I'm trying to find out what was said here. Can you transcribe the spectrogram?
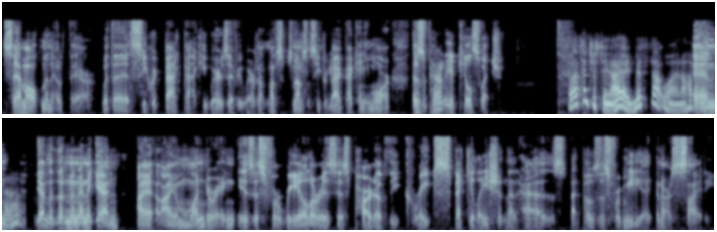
Sam Altman out there with a secret backpack he wears everywhere. Not not it's not a secret backpack anymore. That is apparently a kill switch. Well, that's interesting. I missed that one. I'll have and, to look that up. Yeah, the, the, and again, I I am wondering: is this for real, or is this part of the great speculation that has that poses for media in our society?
